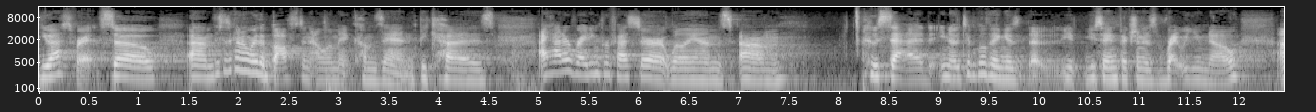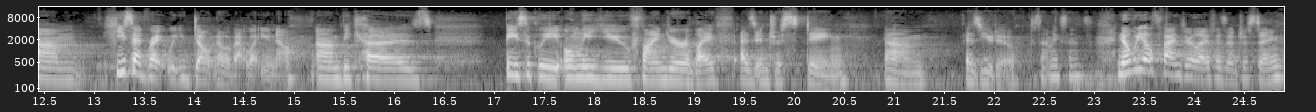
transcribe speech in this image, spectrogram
you asked for it. So um, this is kind of where the Boston element comes in because I had a writing professor at Williams um, who said, you know, the typical thing is that you, you say in fiction is write what you know. Um, he said write what you don't know about what you know, um, because basically only you find your life as interesting um, as you do. Does that make sense? Nobody else finds your life as interesting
